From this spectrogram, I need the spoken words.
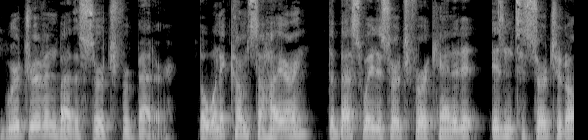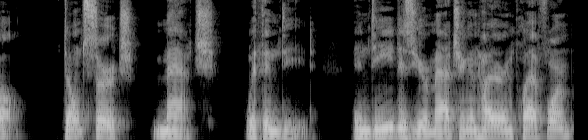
We're driven by the search for better. But when it comes to hiring, the best way to search for a candidate isn't to search at all. Don't search, match with Indeed. Indeed is your matching and hiring platform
